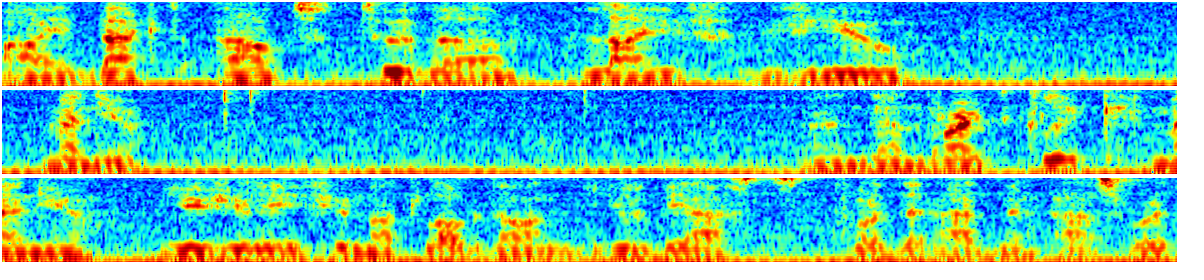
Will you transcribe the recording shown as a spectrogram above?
I backed out to the live view menu and then right click menu usually if you're not logged on you'll be asked for the admin password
